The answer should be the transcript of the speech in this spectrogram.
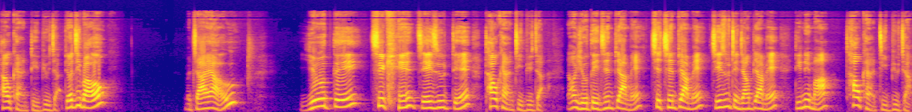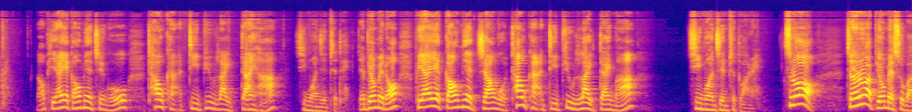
ထောက်ခံအတည်ပြုကြပြောကြည့်ပါဦးမကြားရဘူးယိုသေးချစ်ခင်ဂျေဇုတင်ထောက်ခံအတည်ပြုကြနော်ယိုသေးခြင်းပြမယ်ချစ်ခြင်းပြမယ်ဂျေဇုတင်ကြောင်းပြမယ်ဒီနေ့မှာထောက်ခံအတည်ပြုကြမယ်နော်ဖခင်ရဲ့ကောင်းမြတ်ခြင်းကိုထောက်ခံအတည်ပြုလိုက်တိုင်းဟာချီးမွမ်းခြင်းဖြစ်တယ်ပြန်ပြောမယ်နော်ဖခင်ရဲ့ကောင်းမြတ်ကြောင်းကိုထောက်ခံအတည်ပြုလိုက်တိုင်းမှာချီးမွမ်းခြင်းဖြစ်သွားတယ်ဆိုတော့ကျွန်တော်တို့ကပြောမယ်ဆိုပါ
